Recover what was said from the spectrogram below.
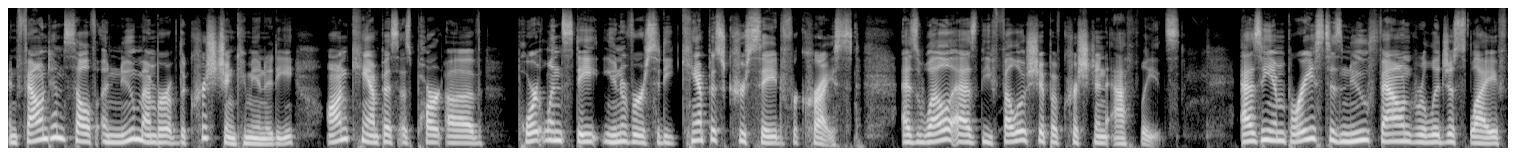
and found himself a new member of the Christian community on campus as part of Portland State University Campus Crusade for Christ, as well as the Fellowship of Christian Athletes. As he embraced his newfound religious life,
